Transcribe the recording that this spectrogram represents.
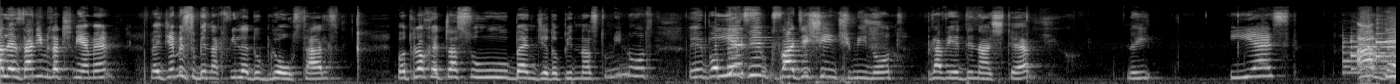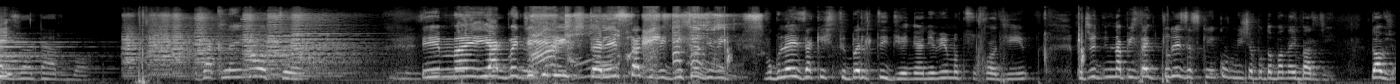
Ale zanim zaczniemy, wejdziemy sobie na chwilę do Brawl Stars. Bo trochę czasu będzie do 15 minut. y, Bo ten film trwa 10 minut, prawie 11. No i Jest Abi za darmo. za klejnoty. Jak będziecie mieli 499, w ogóle jest jakiś cybertydzień, ja nie wiem o co chodzi. Możecie napisać, który ze skinków mi się podoba najbardziej. Dobrze,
